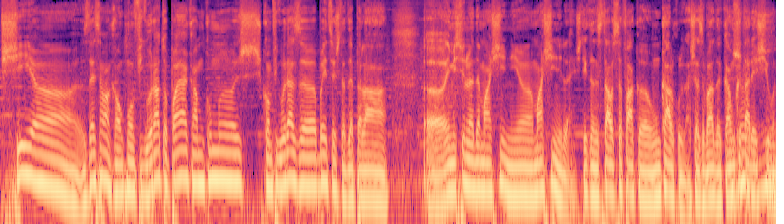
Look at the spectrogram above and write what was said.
Și uh, îți dai seama că au configurat-o pe aia cam cum își configurează băieții ăștia de pe la uh, emisiunile de mașini, uh, mașinile. Știi, când stau să facă un calcul, așa să vadă cam cât are și un.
